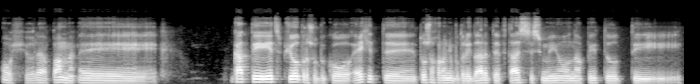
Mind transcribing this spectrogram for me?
Όχι, ωραία, πάμε. Ε, κάτι έτσι πιο προσωπικό. Έχετε τόσα χρόνια που τρεντάρετε φτάσει σε σημείο να πείτε ότι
